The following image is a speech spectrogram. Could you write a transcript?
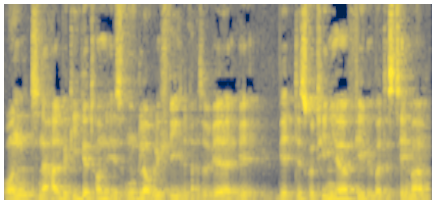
Und eine halbe Gigatonne ist unglaublich viel. Also wir, wir, wir diskutieren ja viel über das Thema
